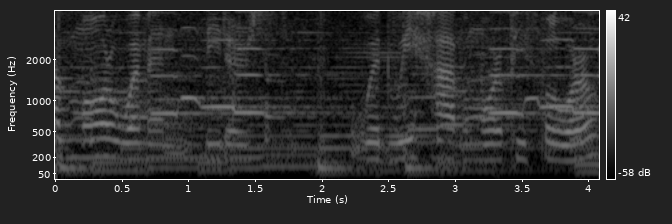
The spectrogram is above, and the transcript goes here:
have more women leaders, would we have a more peaceful world?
